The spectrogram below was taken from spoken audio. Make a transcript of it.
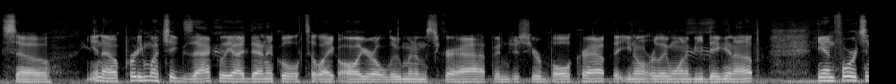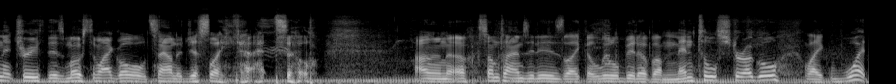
so you know, pretty much exactly identical to like all your aluminum scrap and just your bull crap that you don't really want to be digging up. The unfortunate truth is most of my gold sounded just like that. So I don't know. Sometimes it is like a little bit of a mental struggle. Like what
